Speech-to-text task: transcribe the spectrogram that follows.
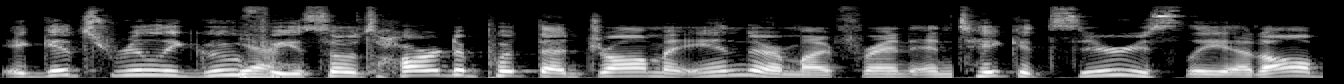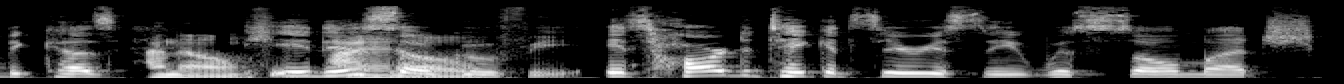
It gets really goofy, Yeah. so it's hard to put that drama in there, my friend, and take it seriously at all because I know it is is so goofy. It's hard to take it seriously with so much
